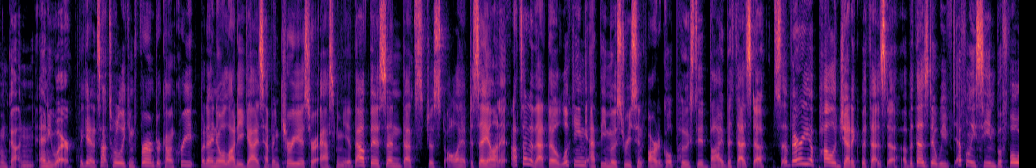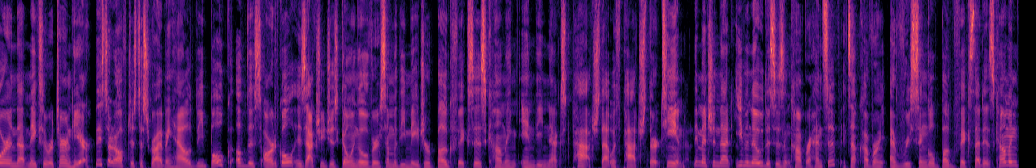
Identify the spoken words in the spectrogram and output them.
haven't gotten anywhere. Again, it's not totally confirmed or concrete, but I know a lot of you guys have been curious or asking me about this, and that's just all I have to say on it. Outside of that though, looking at the most recent article posted by Bethesda, it's a very apologetic Bethesda, a Bethesda we've definitely seen before and that makes a return here. They start off just describing how the bulk of this article is actually just going over some of the major bug fixes coming in the next patch, that with patch 13. They mentioned that even though this isn't comprehensive, it's not covering every single bug fix that is coming,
